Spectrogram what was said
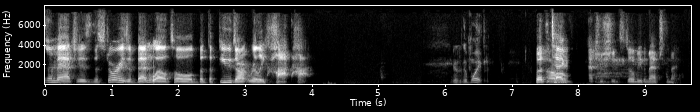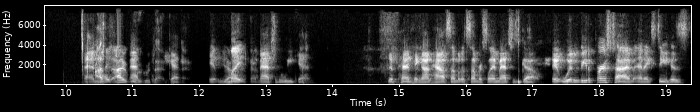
Their matches, the stories have been well told, but the feuds aren't really hot, hot. That's a good point. But the tag Um, matches should still be the match of the night. And I- I agree with that. weekend. It Yeah. might be the match of the weekend, depending on how some of the SummerSlam matches go. It wouldn't be the first time NXT has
